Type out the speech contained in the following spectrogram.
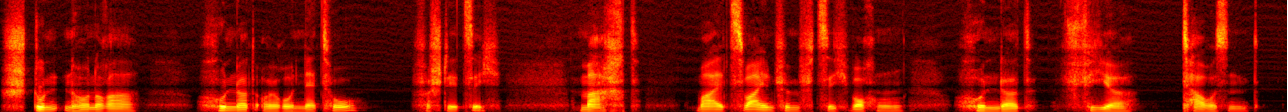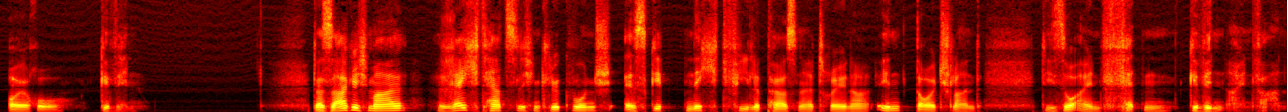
Stundenhonorar 100 Euro netto, versteht sich, macht mal 52 Wochen 104.000 Euro Gewinn. Da sage ich mal recht herzlichen Glückwunsch. Es gibt nicht viele Personal Trainer in Deutschland, die so einen fetten Gewinn einfahren.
